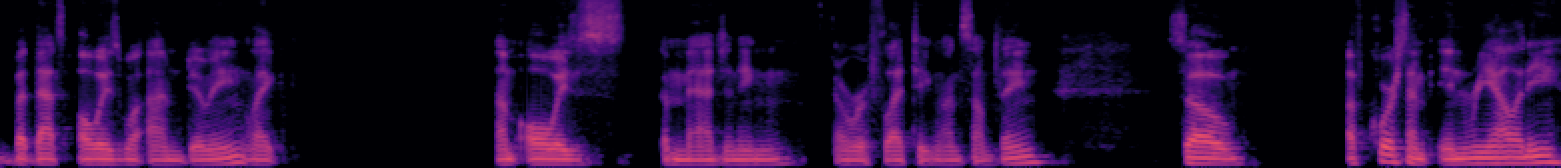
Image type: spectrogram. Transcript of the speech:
but that's always what i'm doing like i'm always imagining or reflecting on something so of course i'm in reality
